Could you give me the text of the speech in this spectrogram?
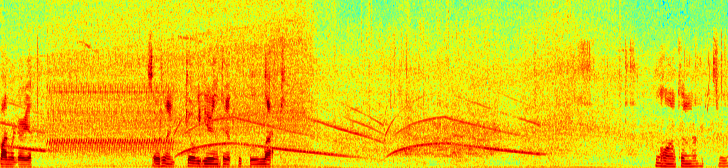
Vinewood area. So we're gonna go over here and take a quick left. Hold on, couldn't see.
